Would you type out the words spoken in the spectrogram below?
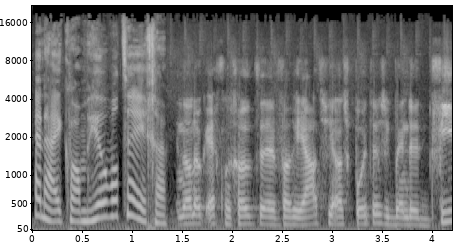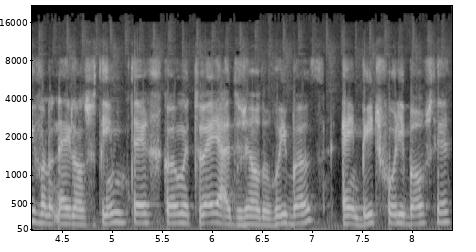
En hij kwam heel wat tegen. En dan ook echt een grote variatie aan sporters. Ik ben er vier van het Nederlandse team tegengekomen. Twee uit dezelfde roeiboot. één beachvolleybalster,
